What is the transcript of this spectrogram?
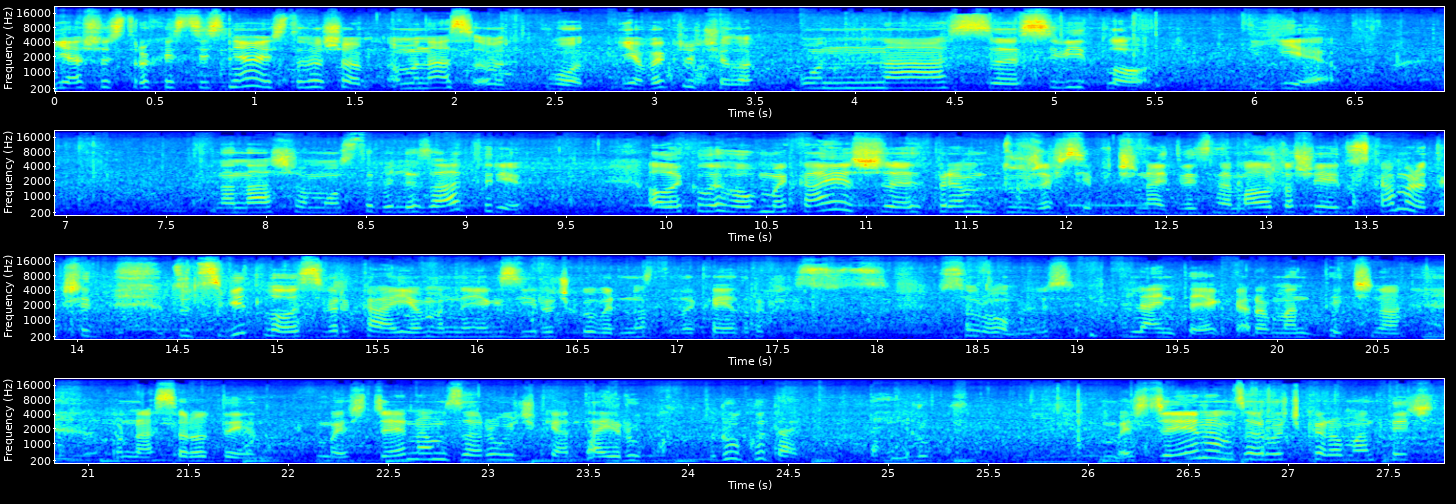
Я щось трохи стісняюсь, того що у нас от, от я виключила. У нас е, світло є на нашому стабілізаторі. Але коли його вмикаєш, е, прям дуже всі починають дивитися. Мало того, що я йду з камери, так ще тут світло сверкає, мене як зірочку видно, така я трохи соромлюся. Гляньте, яка романтична у нас родина. Ми з Джином за ручки, а дай руку. Руку дай, дай руку. Ми з Джином за ручки романтично.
